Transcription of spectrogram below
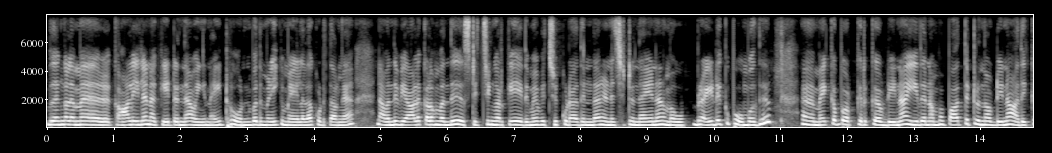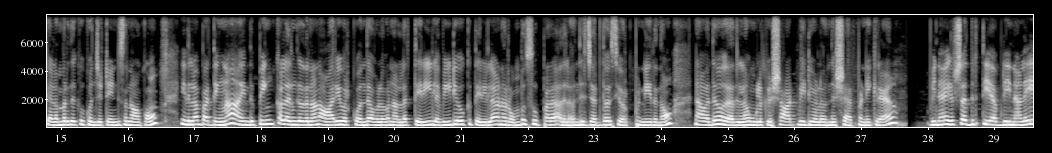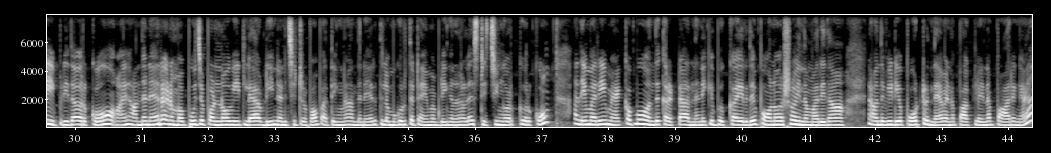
புதன்கிழமை காலையில் நான் கேட்டிருந்தேன். அவங்க நைட்டு ஒன்பது மணிக்கு மேலே தான் கொடுத்தாங்க. நான் வந்து வியாழக்கிழமை வந்து ஸ்டிச்சிங் ஒர்க்கே எதுவுமே வச்சுக்கூடாதுன்னு தான் நினச்சிட்டு இருந்தேன். ஏன்னா நம்ம ப்ரைடுக்கு போகும்போது மேக்கப் ஒர்க் இருக்குது அப்படின்னா இதை நம்ம பார்த்துட்டு இருந்தோம் அப்படின்னா அது கிளம்புறதுக்கு கொஞ்சம் டென்ஷன் ஆகும். இதெல்லாம் பார்த்திங்கன்னா இந்த பிங்க் கலருங்கிறதுனால ஆரி ஒர்க் வந்து அவ்வளோவா நல்லா தெரியல. வீடியோவுக்கு தெரியல. ஆனால் ரொம்ப சூப்பராக அதில் வந்து ஜர்தோசி ஒர்க் பண்ணியிருந்தோம். நான் வந்து அதெல்லாம் உங்களுக்கு ஷார்ட் வீடியோவில் வந்து ஷேர் பண்ணிக்கிறேன். விநாயகர் சதுர்த்தி அப்படின்னாலே இப்படி தான் இருக்கும். அந்த நேரம் நம்ம பூஜை பண்ணோம் வீட்டில் அப்படின்னு நினச்சிட்ருப்போம் பார்த்திங்கன்னா அந்த நேரத்தில் முகூர்த்த டைம் அப்படிங்கிறதுனால ஸ்டிச்சிங் ஒர்க்கும் இருக்கும். அதே மாதிரி மேக்கப்பும் வந்து கரெக்டாக அந்த அன்றைக்கி புக் ஆயிடுது போன வருஷம் இந்த மாதிரி தான் நான் வந்து வீடியோ போட்டிருந்தேன். வேணால் பார்க்கலன்னா பாருங்கள்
